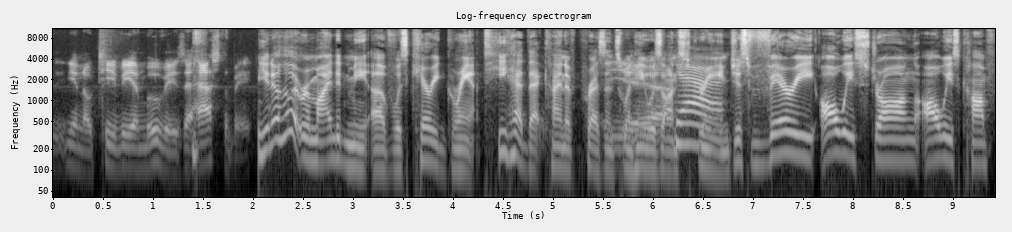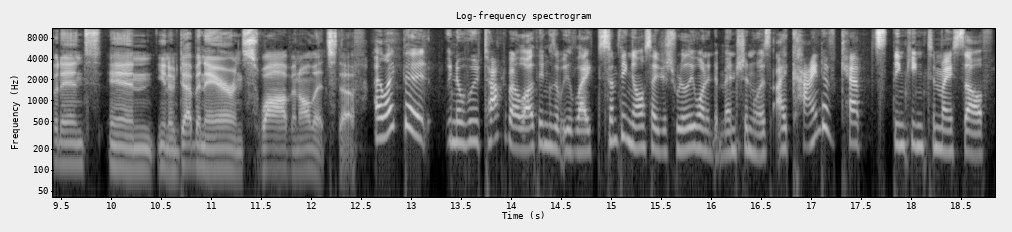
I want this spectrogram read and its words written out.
you know, TV and movies. It has to be. You know who it reminded me of was Cary Grant. He had that kind of presence when he was on Yeah. screen. Just very, always strong, always confident, and you know, debonair and suave and all that stuff. I like that, you know, we've talked about a lot of things that we liked. Something else I just really wanted to mention was I kind of kept thinking to myself,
